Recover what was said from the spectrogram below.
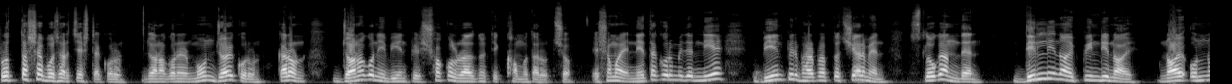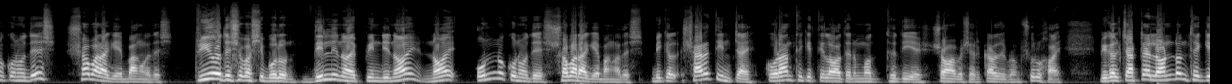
প্রত্যাশা বোঝার চেষ্টা করুন, জনগণের মন জয় করুন, কারণ জনগণই বিএনপির সকল রাজনৈতিক ক্ষমতার উৎস। এ সময় নেতাকর্মীদের নিয়ে বিএনপির ভারপ্রাপ্ত চেয়ারম্যান স্লোগান দেন দিল্লি নয়, পিন্ডি নয় নয় অন্য কোনো দেশ, সবার আগে বাংলাদেশ। প্রিয় দেশবাসী, বলুন, দিল্লি নয়, পিন্ডি নয় নয় অন্য কোনো দেশ, সবার আগে বাংলাদেশ। বিকেল সাড়ে তিনটায় কোরআন থেকে তিলাওয়াতের মধ্য দিয়ে সমাবেশের কার্যক্রম শুরু হয়। বিকেল চারটায় লন্ডন থেকে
